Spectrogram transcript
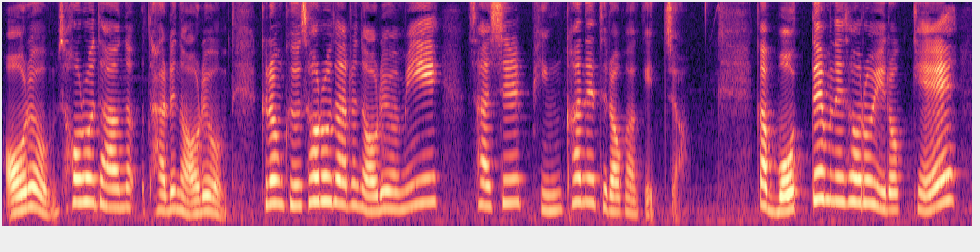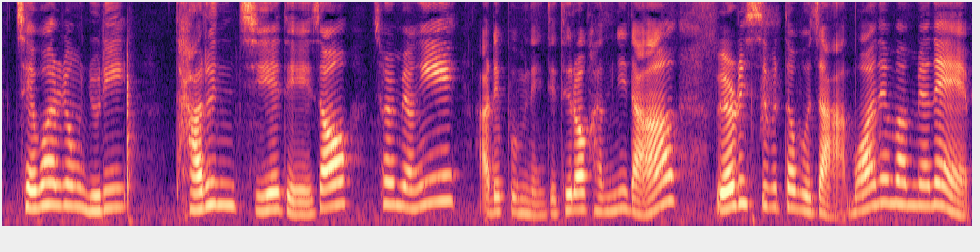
어려움, 서로 다른 어려움. 그럼 그 서로 다른 어려움이 사실 빈칸에 들어가겠죠. 그러니까 뭐 때문에 서로 이렇게 재활용률이 다른지에 대해서 설명이 아랫부분에 이제 들어갑니다. whereis부터 보자. 뭐 하는 반면에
